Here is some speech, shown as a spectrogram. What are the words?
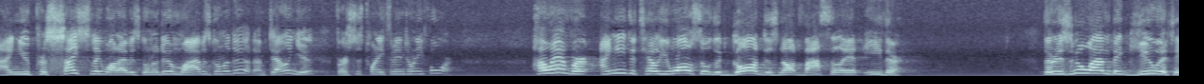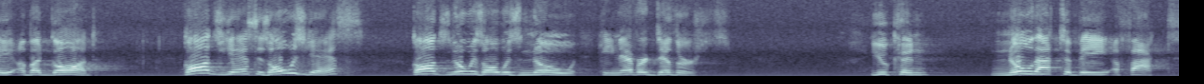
I knew precisely what I was going to do and why I was going to do it. I'm telling you, verses 23 and 24. However, I need to tell you also that God does not vacillate either. There is no ambiguity about God. God's yes is always yes. God's no is always no. He never dithers. You can know that to be a fact.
